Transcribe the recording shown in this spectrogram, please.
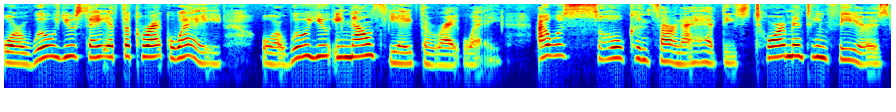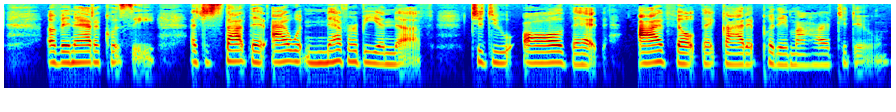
or will you say it the correct way, or will you enunciate the right way? I was so concerned. I had these tormenting fears of inadequacy. I just thought that I would never be enough to do all that I felt that God had put in my heart to do.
